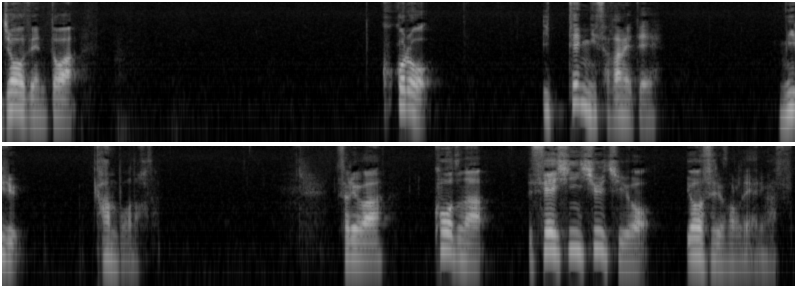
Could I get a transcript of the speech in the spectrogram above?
上善とは心を一点に定めて見る官房のこと。それは高度な精神集中を要するものであります。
